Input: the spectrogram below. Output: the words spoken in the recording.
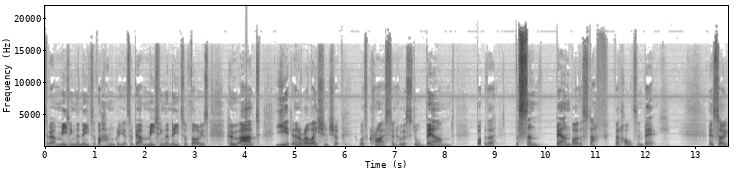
it's about meeting the needs of the hungry. It's about meeting the needs of those who aren't yet in a relationship with Christ and who are still bound by the, the sin, bound by the stuff that holds them back. And so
